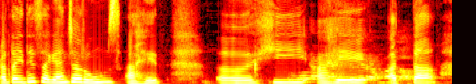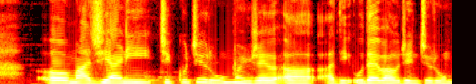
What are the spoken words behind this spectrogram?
आता इथे सगळ्यांच्या रूम्स आहेत. अ, ही आहे आत्ता माझी आणि चिकूची रूम म्हणजे आधी उदय भाऊजींची रूम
